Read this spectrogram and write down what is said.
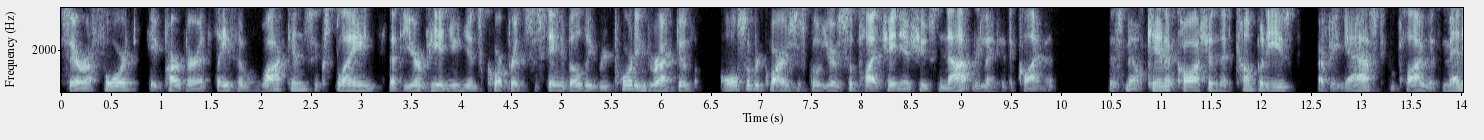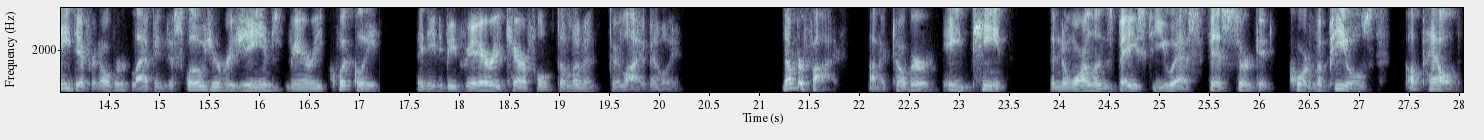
Sarah Ford, a partner at Latham Watkins, explained that the European Union's Corporate Sustainability Reporting Directive also requires disclosure of supply chain issues not related to climate. Ms. Malkina cautioned that companies are being asked to comply with many different overlapping disclosure regimes very quickly. They need to be very careful to limit their liability. Number five, on October 18th, the New Orleans based U.S. Fifth Circuit Court of Appeals upheld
